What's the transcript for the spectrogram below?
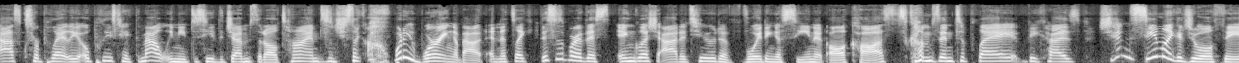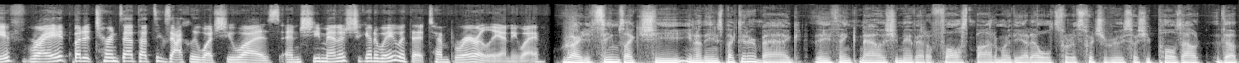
asks her politely, Oh, please take them out. We need to see the gems at all times. And she's like, Oh, what are you worrying about? And it's like, this is where this English attitude of avoiding a scene at all costs comes into play because she didn't seem like a jewel thief, right? But it turns out that's exactly what she was. And she managed to get away with it temporarily anyway. Right. It seems like she, you know, they inspected her bag. They think now she may have had a false bottom or they had old sort of switcheroo. So she pulls out the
